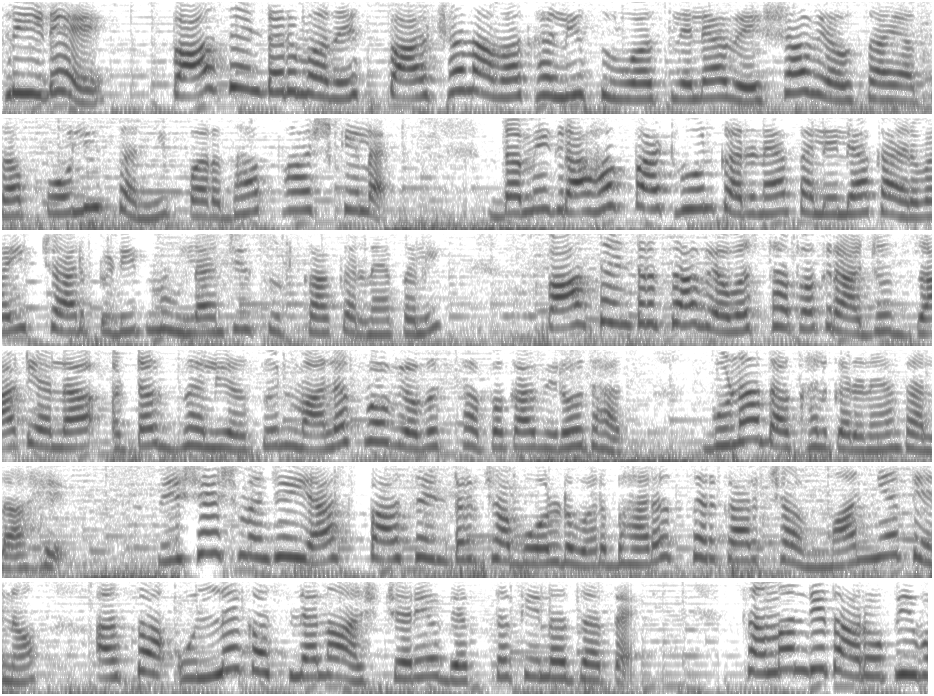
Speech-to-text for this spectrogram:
थ्री डे स्पा सेंटरमध्ये स्पाच्या नावाखाली सुरू असलेल्या वेशा व्यवसायाचा पोलिसांनी पर्दाफाश केलाय. डमी ग्राहक पाठवून करण्यात आलेल्या कारवाईत चार पीडित महिलांची सुटका करण्यात आली. स्पा सेंटरचा व्यवस्थापक राजू जाट याला अटक झाली असून मालक व व्यवस्थापकाविरोधात गुन्हा दाखल करण्यात आला आहे. विशेष म्हणजे या स्पा सेंटरच्या बोर्डवर भारत सरकारच्या मान्यतेनं असा उल्लेख असल्यानं आश्चर्य व्यक्त केलं जात आहे संबंधित आरोपी व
